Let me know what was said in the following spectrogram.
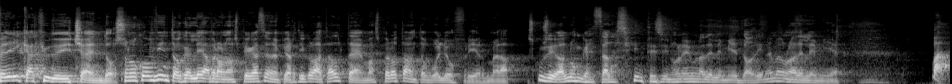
Federica chiude dicendo sono convinto che lei avrà una spiegazione più articolata al tema, spero tanto voglio offrirmela. Scusi, la lunghezza, la sintesi non è una delle mie doti, nemmeno una delle mie. Ma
